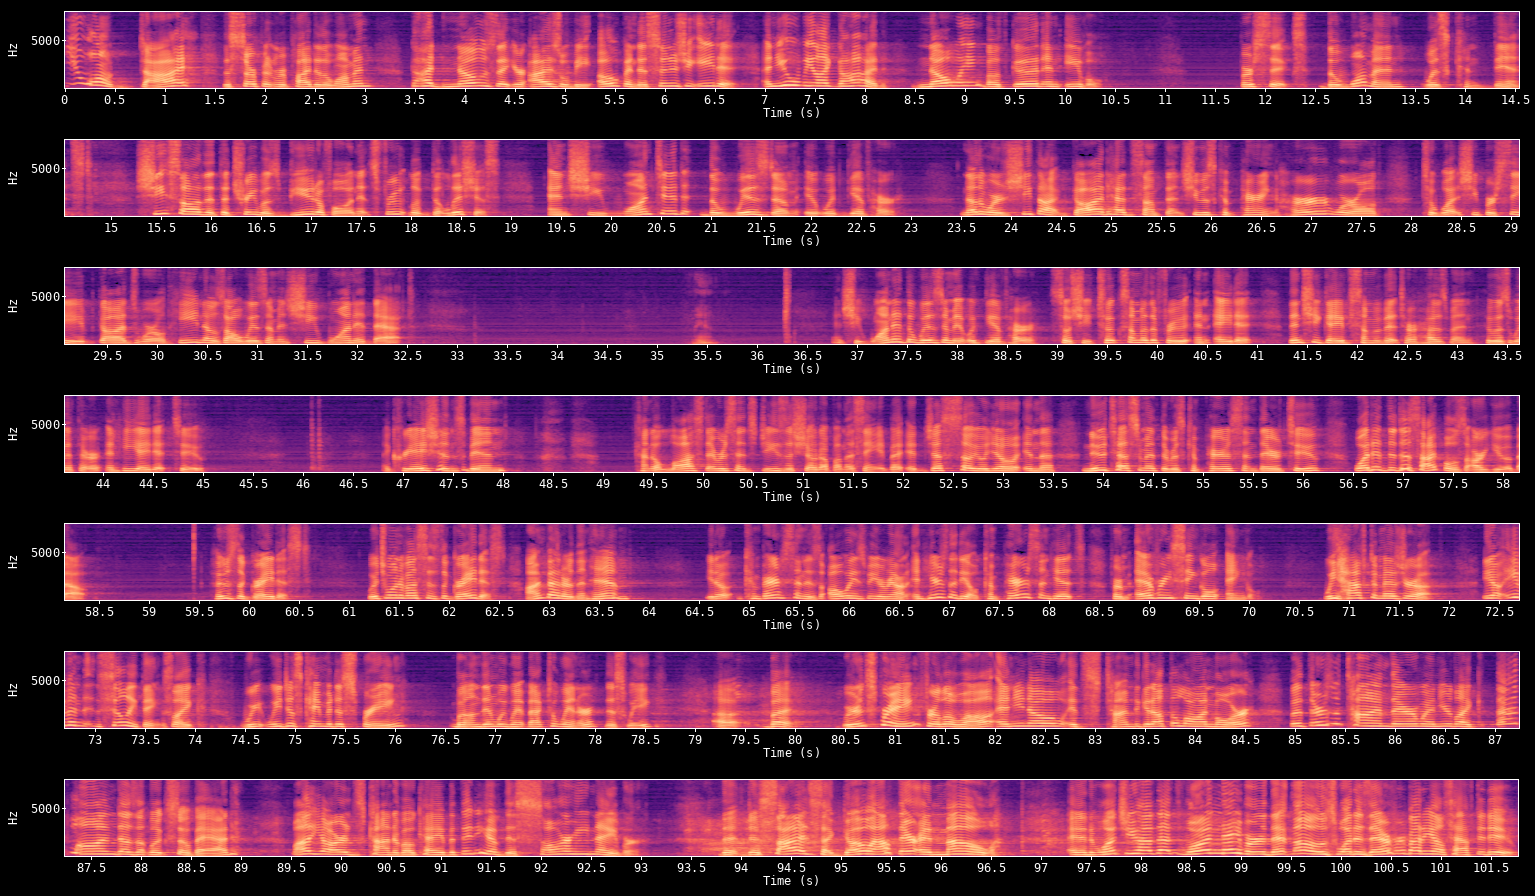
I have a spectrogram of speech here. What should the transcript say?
You won't die, the serpent replied to the woman. God knows that your eyes will be opened as soon as you eat it, and you will be like God, knowing both good and evil. Verse 6 The woman was convinced. She saw that the tree was beautiful and its fruit looked delicious, and she wanted the wisdom it would give her. In other words, she thought God had something. She was comparing her world to what she perceived God's world. He knows all wisdom, and she wanted that. Man. And she wanted the wisdom it would give her, so she took some of the fruit and ate it. Then she gave some of it to her husband who was with her, and he ate it too. And creation's been kind of lost ever since Jesus showed up on the scene. But it just so you know, in the New Testament, there was comparison there too. What did the disciples argue about? Who's the greatest? Which one of us is the greatest? I'm better than him. You know, comparison is always be around. And here's the deal comparison hits from every single angle. We have to measure up. You know, even silly things like we, we just came into spring, well, and then we went back to winter this week. Uh, but we're in spring for a little while, and you know, it's time to get out the lawnmower. But there's a time there when you're like, that lawn doesn't look so bad. My yard's kind of okay. But then you have this sorry neighbor that decides to go out there and mow. And once you have that one neighbor that mows, what does everybody else have to do?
